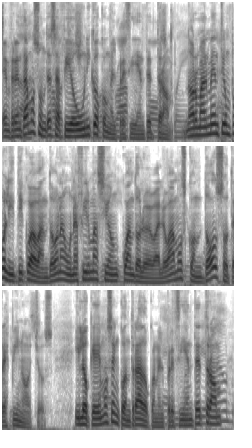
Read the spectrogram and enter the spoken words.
Enfrentamos un desafío único con el presidente Trump. Normalmente un político abandona una afirmación cuando lo evaluamos con dos o tres pinochos. Y lo que hemos encontrado con el presidente Trump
